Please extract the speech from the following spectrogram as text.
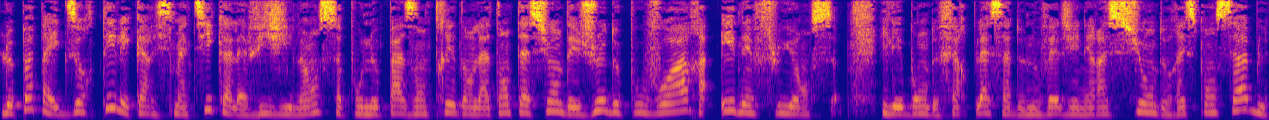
le pape a exhorté les charismatiques à la vigilance pour ne pas entrer dans la tentation des jeux de pouvoir et d'influence. Il est bon de faire place à de nouvelles générations de responsables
